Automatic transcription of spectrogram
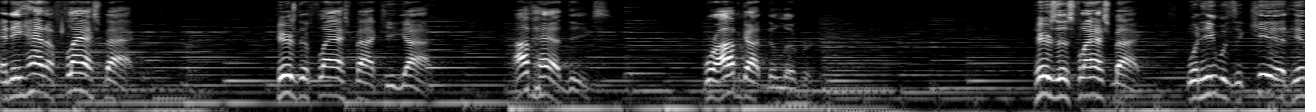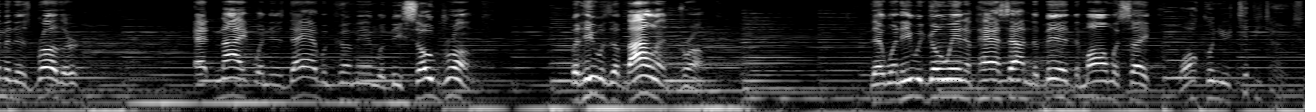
And he had a flashback. Here's the flashback he got. I've had these where I've got delivered. Here's this flashback. When he was a kid, him and his brother, at night when his dad would come in, would be so drunk, but he was a violent drunk, that when he would go in and pass out in the bed, the mom would say, Walk on your tippy toes.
